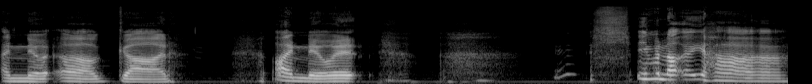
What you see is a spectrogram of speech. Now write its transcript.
I knew it. Oh god. I knew it. Even though uh,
